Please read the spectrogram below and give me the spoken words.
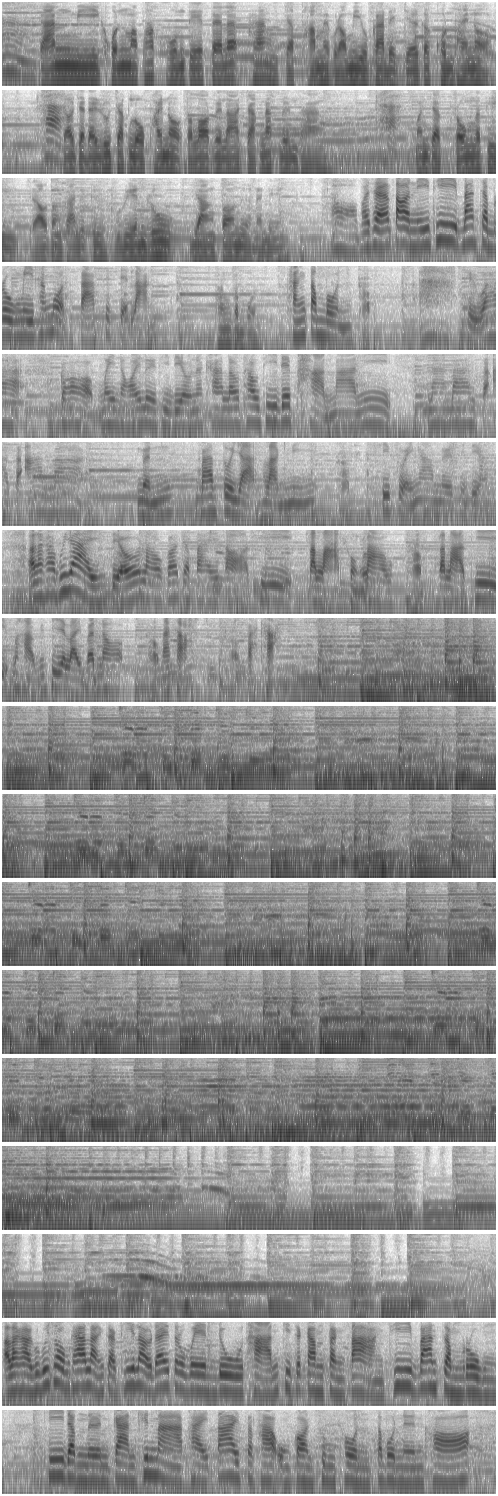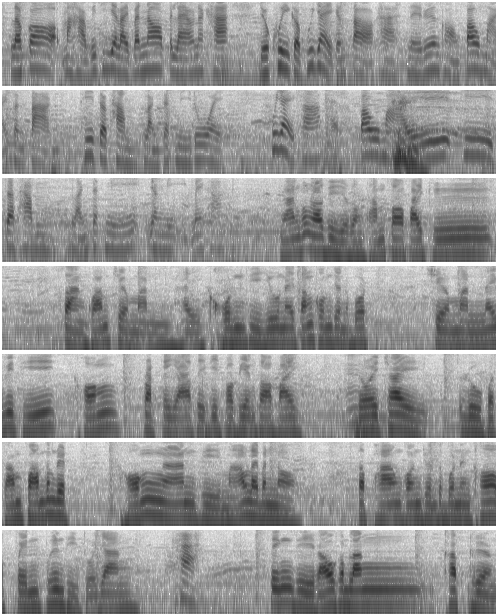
อ่าการมีคนมาพักโฮมสเตย์แต่ละครั้งจะทำให้เรามีโอกาสได้เจอกับคนภายนอก ค่ะเราจะได้รู้จักโลกภายนอกตลอดเวลาจากนักเดินทาง ค่ะ มันจะตรงกับที่เราต้องการก็คือเรียนรู้อย่างต่อเนื่องนั่นเอง อ๋อเพราะฉะนั้นตอนนี้ที่บ้านจำรุงมีทั้งหมด 37 หลัง ทั้งตำบล ทั้งตำบลครับอ่าถือว่าก็ไม่น้อยเลยทีเดียวนะคะ แล้วเท่าที่ได้ผ่านมานี่หน้าบ้านสะอาดสะอ้านมาก เหมือนบ้านตัวอย่างหลังนี้ครับที่สวยงามเลยทีเดียวเอาละค่ะผู้ใหญ่เดี๋ยวเราก็จะไปต่อที่ตลาดของเราครับตลาดที่มหาวิทยาลัยบ้านนอกครับนะคะครับไปค่ะ ค่ะคุณผู้ชมคะหลังจากที่เราได้ตระเวนดูฐานกิจกรรมต่างๆ ที่บ้านจำรุงที่ดำเนินการขึ้นมาภายใต้สภาองค์กรชุมชนตำบลเนินค้อ แล้วก็มหาวิทยาลัยบ้านนอกไปแล้วนะคะ เดี๋ยวคุยกับผู้ใหญ่กันต่อค่ะ ในเรื่องของเป้าหมายต่างๆ ที่จะทำหลังจากนี้ด้วย ผู้ใหญ่คะเป้าหมายที่จะทำหลังจากนี้ยังมีอีกไหมคะ งานของเราที่จะต้องทำต่อไปคือ สร้างความเชื่อมั่นให้คนที่อยู่ในสังคมชนบท เชื่อมั่นในวิธีของปรัชญาเศรษฐกิจพอเพียงต่อไปอืมโดยใช้รูปธรรมความสำเร็จของงานที่มหาวิทยาลัยบ้านนอกสภาองค์กรชนตำบลหนึ่งข้อเป็นพื้นที่ตัวอย่าง ค่ะ สิ่งที่เรากำลังขับเคลื่อน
